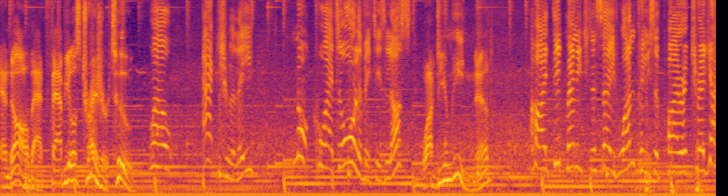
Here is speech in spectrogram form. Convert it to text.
And all that fabulous treasure, too. Well, actually, not quite all of it is lost. What do you mean, Ned? I did manage to save one piece of pirate treasure.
